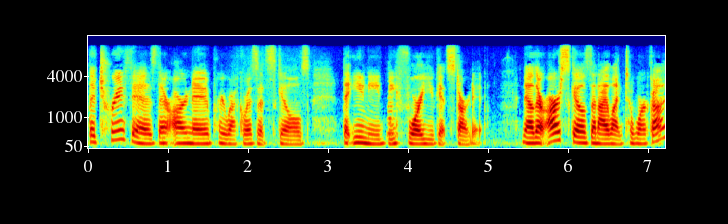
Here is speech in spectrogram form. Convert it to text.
The truth is, there are no prerequisite skills that you need before you get started. Now, there are skills that I like to work on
